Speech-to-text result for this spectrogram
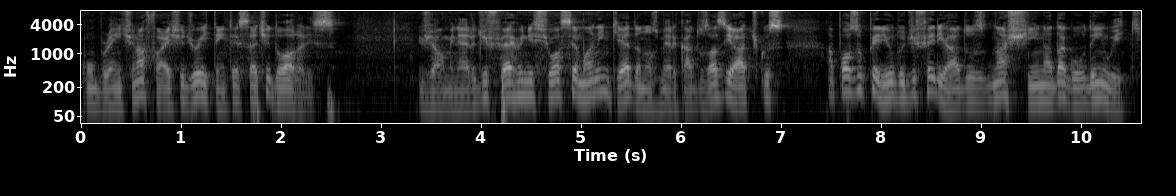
com o Brent na faixa de 87 dólares. Já o minério de ferro iniciou a semana em queda nos mercados asiáticos, após o período de feriados na China da Golden Week.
